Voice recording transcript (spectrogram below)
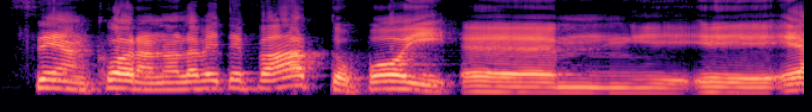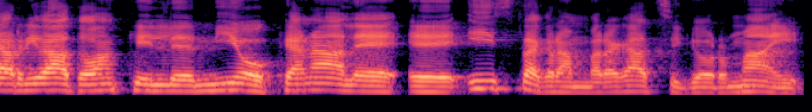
se ancora non l'avete fatto, poi ehm, è arrivato anche il mio canale eh, Instagram ragazzi che ormai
